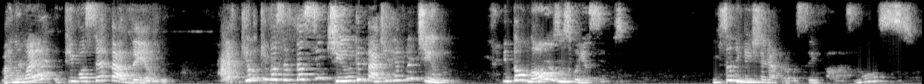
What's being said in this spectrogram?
Mas não é o que você está vendo, é aquilo que você está sentindo que está te refletindo. Então nós nos conhecemos. Não precisa ninguém chegar para você e falar assim, nossa,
